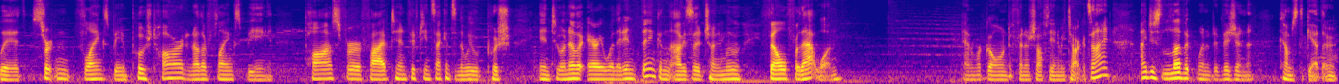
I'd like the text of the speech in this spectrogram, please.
with certain flanks being pushed hard and other flanks being paused for 5, 10, 15 seconds, and then we would push into another area where they didn't think, and obviously Chung Mu fell for that one and we're going to finish off the enemy targets. And I, I just love it when a division comes together,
